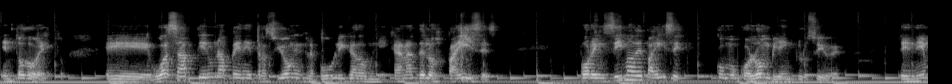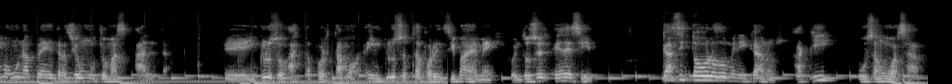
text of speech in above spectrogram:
en todo esto. Eh, WhatsApp tiene una penetración en República Dominicana de los países, por encima de países como Colombia inclusive, tenemos una penetración mucho más alta. Eh, incluso hasta por, estamos incluso hasta por encima de México. Entonces, es decir, casi todos los dominicanos aquí usan WhatsApp.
